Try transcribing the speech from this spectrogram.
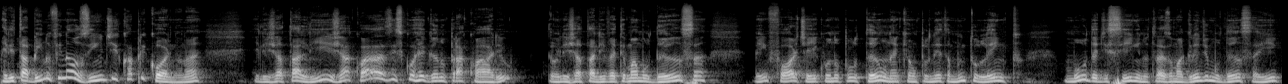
ele está bem no finalzinho de Capricórnio, né? Ele já está ali, já quase escorregando para Aquário. Então ele já está ali, vai ter uma mudança bem forte aí quando Plutão, né, que é um planeta muito lento, muda de signo, traz uma grande mudança aí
